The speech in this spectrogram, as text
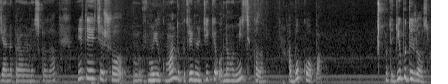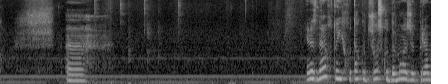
Я неправильно сказав. Мені здається, що в мою команду потрібно тільки одного містикала або копа. От тоді буде жорстко. Е... Я не знаю, хто їх отак от жорстко дамаже прям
